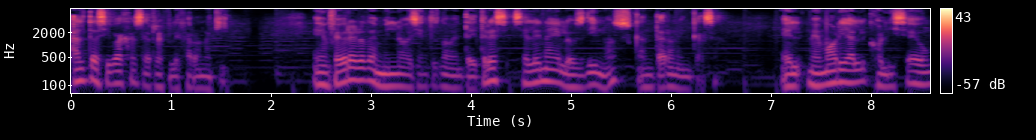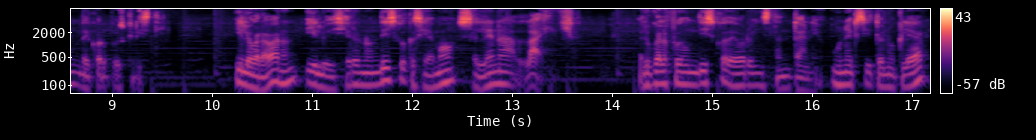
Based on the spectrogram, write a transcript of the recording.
Altas y bajas se reflejaron aquí. En febrero de 1993, Selena y los Dinos cantaron en casa, el Memorial Coliseum de Corpus Christi, y lo grabaron y lo hicieron un disco que se llamó Selena Live, el cual fue un disco de oro instantáneo, un éxito nuclear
